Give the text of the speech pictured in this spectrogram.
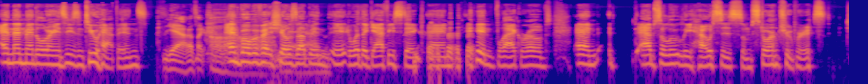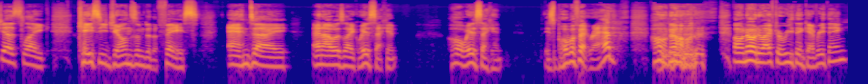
And then Mandalorian season two happens, Yeah, was like, oh, and Boba Fett shows up in, in with a gaffi stick and in black robes, and absolutely houses some stormtroopers, just like Casey Jones them to the face. And I and I was like, wait a second, oh wait a second, is Boba Fett rad? Oh no, oh no, do I have to rethink everything?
